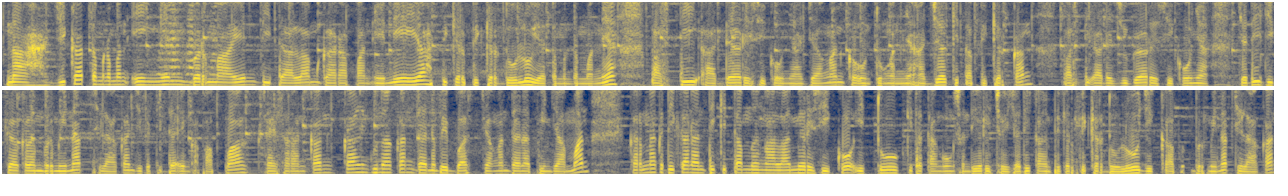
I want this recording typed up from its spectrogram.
Nah jika teman-teman ingin bermain di dalam garapan ini ya pikir-pikir dulu ya teman-teman ya. Pasti ada risikonya. Jangan keuntungannya aja kita pikirkan pasti ada juga risikonya. Jadi jika kalian berminat silahkan jika tidak ya nggak apa-apa. Saya sarankan kalian gunakan dana bebas jangan dana pinjaman. Karena ketika nanti kita mengalami risiko itu kita tanggung sendiri cuy. Jadi kalian pikir-pikir dulu. Jika berminat silahkan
